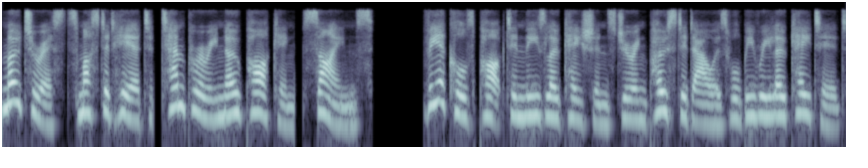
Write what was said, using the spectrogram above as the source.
Motorists must adhere to temporary no parking signs. Vehicles parked in these locations during posted hours will be relocated.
